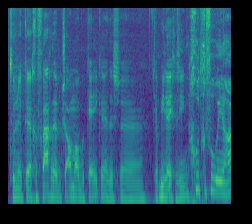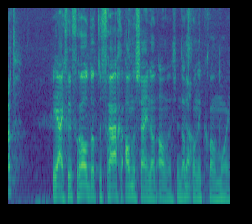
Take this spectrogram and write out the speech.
Toen ik eh, gevraagd werd, heb ik ze allemaal bekeken. Dus eh, ik heb iedereen gezien. Goed gevoel in je hart? Ja, ik vind vooral dat de vragen anders zijn dan anders. En dat Ja. vond ik gewoon mooi.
